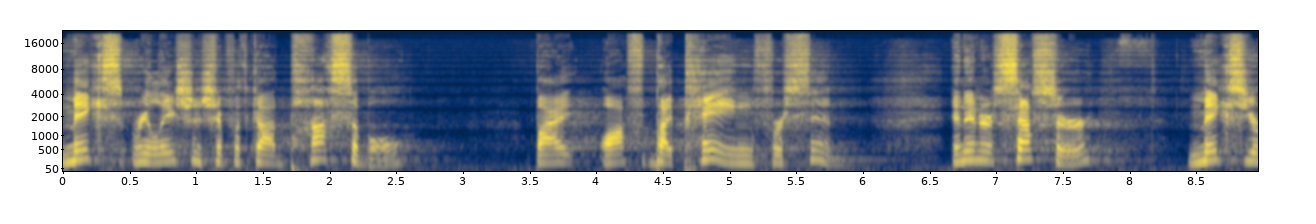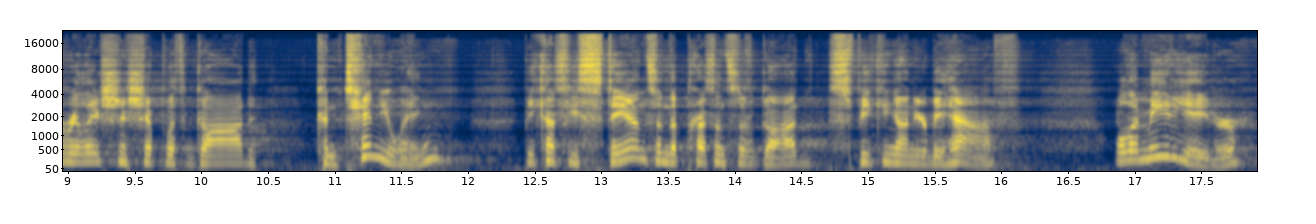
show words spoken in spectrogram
makes relationship with God possible by, off, by paying for sin. An intercessor makes your relationship with God continuing because he stands in the presence of God speaking on your behalf. Well, a mediator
